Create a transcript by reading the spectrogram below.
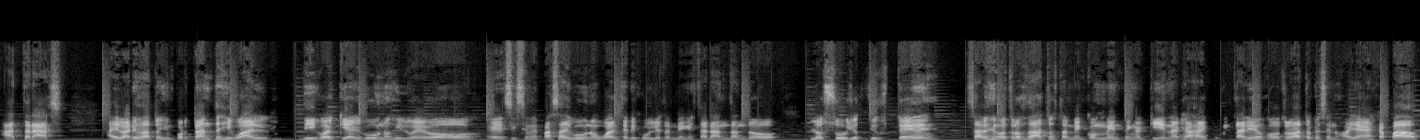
atrás. Hay varios datos importantes, igual digo aquí algunos y luego eh, si se me pasa alguno, Walter y Julio también estarán dando los suyos. Si ustedes saben otros datos, también comenten aquí en la caja de comentarios otros datos que se nos hayan escapado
